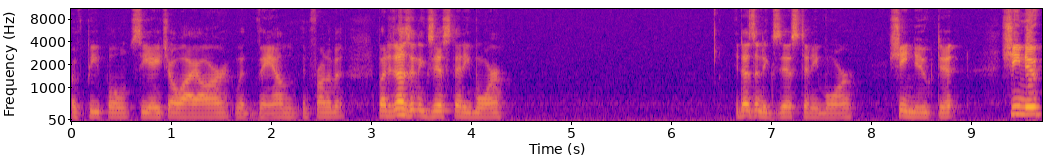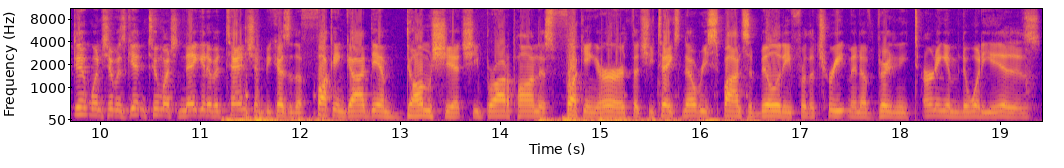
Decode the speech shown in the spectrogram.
of people, C H O I R, with VAM in front of it. But it doesn't exist anymore. It doesn't exist anymore. She nuked it. She nuked it when she was getting too much negative attention because of the fucking goddamn dumb shit she brought upon this fucking earth that she takes no responsibility for the treatment of turning him into what he is.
